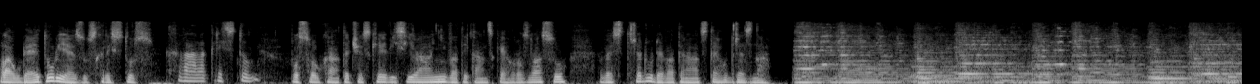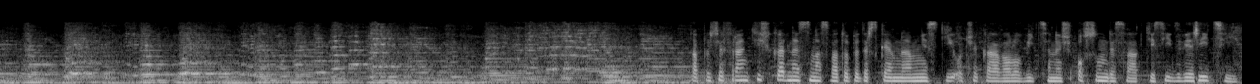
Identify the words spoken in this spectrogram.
Laudetur Jezus Christus. Chvála Kristu. Posloucháte české vysílání Vatikánského rozhlasu ve středu 19. března. Papeže Františka dnes na svatopetrském náměstí očekávalo více než 80 tisíc věřících.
